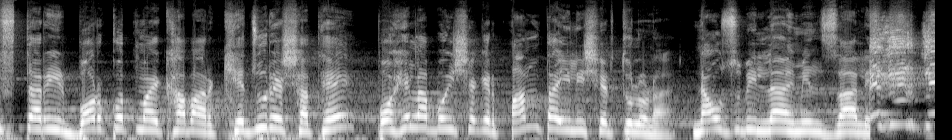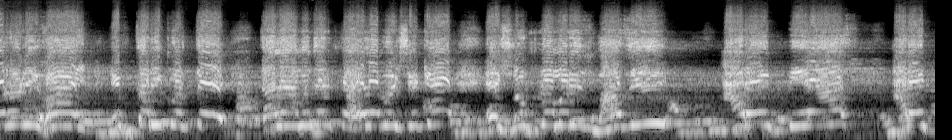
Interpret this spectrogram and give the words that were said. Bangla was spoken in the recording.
ইফতারির বরকতময় খাবার খেজুরের সাথে পহেলা বৈশাখের পান্তা ইলিশের তুলনা। নাউজুবিল্লাহ মিন জালে জরুরি হয় ইফতারি করতে। তাহলে আমাদের পহেলা বৈশাখে এই শুকনো মরিচ ভাজি আর এই পেঁয়াজ আর এই পান্তা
